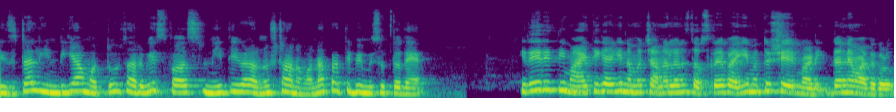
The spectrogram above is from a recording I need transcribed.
ಡಿಜಿಟಲ್ ಇಂಡಿಯಾ ಮತ್ತು ಸರ್ವಿಸ್ ಫಸ್ಟ್ ನೀತಿಗಳ ಅನುಷ್ಠಾನವನ್ನು ಪ್ರತಿಬಿಂಬಿಸುತ್ತದೆ. ಇದೇ ರೀತಿ ಮಾಹಿತಿಗಾಗಿ ನಮ್ಮ ಚಾನಲನ್ನು ಸಬ್ಸ್ಕ್ರೈಬ್ ಆಗಿ ಮತ್ತು ಶೇರ್ ಮಾಡಿ. ಧನ್ಯವಾದಗಳು.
